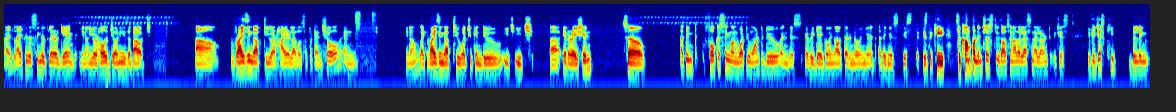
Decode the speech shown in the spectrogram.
right? Life is a single player game. You know your whole journey is about uh, rising up to your higher levels of potential and you know like rising up to what you can do each each uh, iteration. So i think focusing on what you want to do and just every day going out there and doing it i think is is, is the key. So compound interest is also another lesson i learned which is if you just keep building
